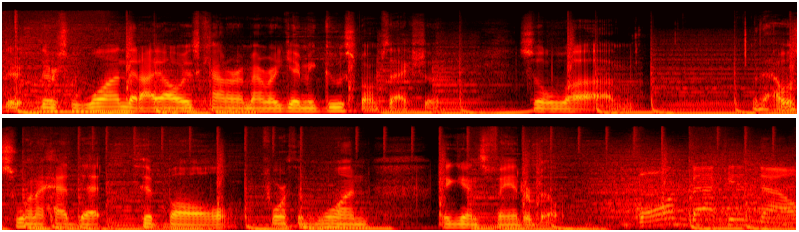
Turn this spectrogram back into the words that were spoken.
there, there's one that I always kind of remember. It gave me goosebumps actually. So um, that was when I had that tip ball fourth and one against Vanderbilt. Vaughn back in now.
